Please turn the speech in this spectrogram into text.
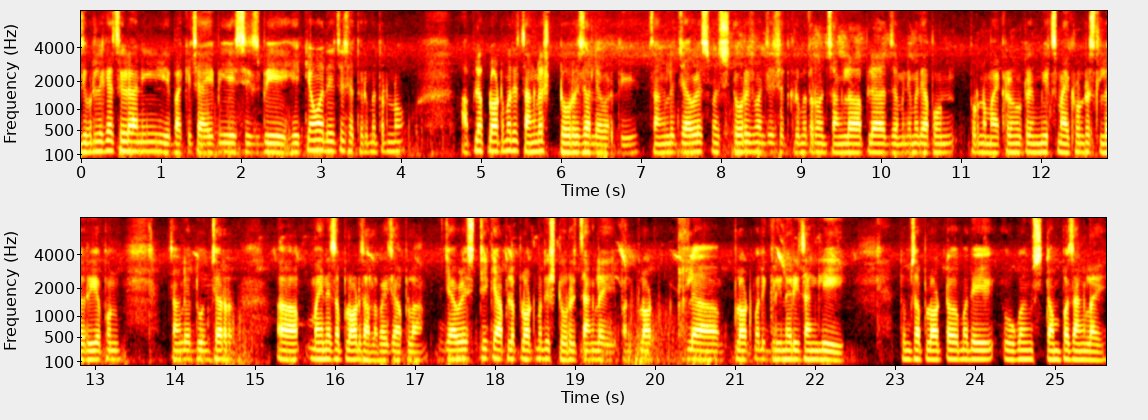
जिब्रिलिक ॲसिड आणि बाकीचे आय बी ए सिक्स बी हे केव्हा द्यायचे शेतकरी मित्रांनो? आपल्या प्लॉटमध्ये चांगलं स्टोरेज आल्यावरती चांगलं ज्यावेळेस म्हणजे स्टोरेज म्हणजे शेतकरी मित्रांनो चांगलं आपल्या जमिनीमध्ये आपण पूर्ण मायक्रोन्युट्रिन मिक्स मायक्रोन्युट्रिन स्लरी आपण चांगले दोन चार महिन्याचा प्लॉट झाला पाहिजे आपला. ज्यावेळेस ठीक आहे आपल्या प्लॉटमध्ये स्टोरेज चांगलं आहे पण प्लॉट प्लॉटमध्ये ग्रीनरी चांगली आहे तुमचा प्लॉटमध्ये उगवून स्टंप चांगला आहे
